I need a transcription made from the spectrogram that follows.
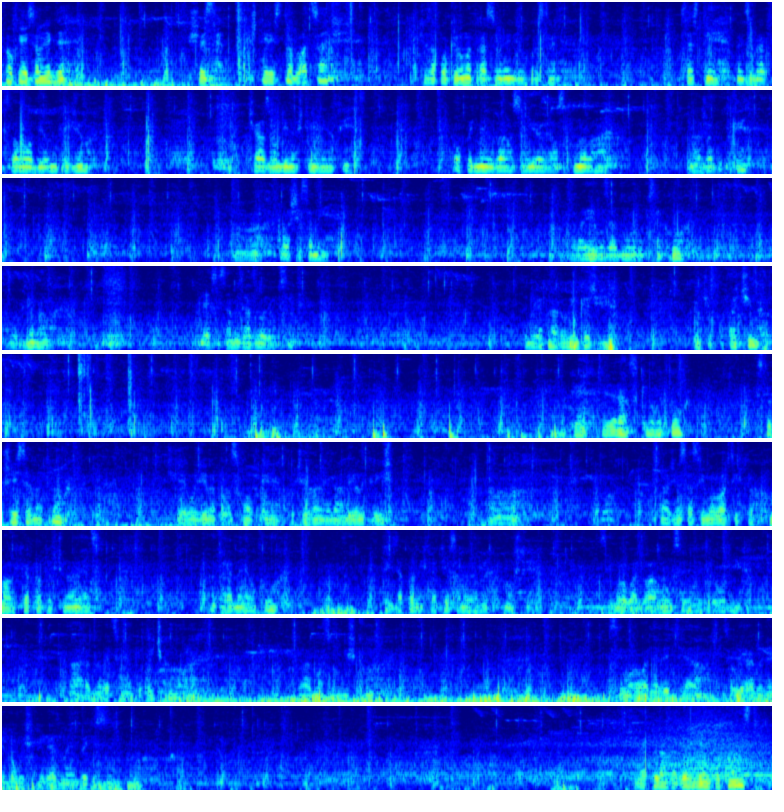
OK, som niekde 6, 420, čiže za pol kilometra som niekde uprostred cesty medzi Bratislavou a Bielým krížom. Čas hodina 4 minúty. O 5 minút 12 som vyražal z tunela na Žabutke. A fľaše sa mi lejú vzadu v ruksaku. To nemám. Nechce sa mi zhadzovať ruksak. To je mierna rovinka, čiže niečo pofajčím. OK, 11 km, 160 metrov. Čiže už ideme po schopke po červenej na Bielý kríž. A snažím sa simulovať v týchto malých Karpatoch čo najviac remeňovku. V tých západných tratiach samozrejme môžete simulovať váhu 7 litrov vody, náhradné veci, nejaké tričko, ale základskú výšku simulovať neviete a celý hrabeň je vo výške viac menej 2000 metrov. Čiže ja to dám za 2 hodiny 15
